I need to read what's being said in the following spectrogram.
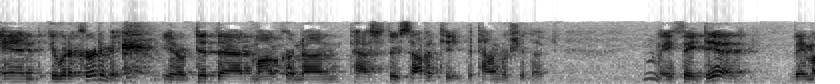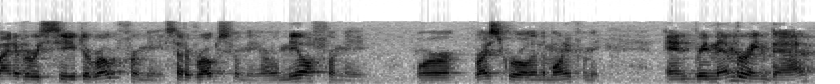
And it would occur to me, you know, did that monk or nun pass through Savatthi, the town where she lived? Hmm, if they did, they might have received a robe from me, a set of robes from me, or a meal from me, or rice gruel in the morning for me. And remembering that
